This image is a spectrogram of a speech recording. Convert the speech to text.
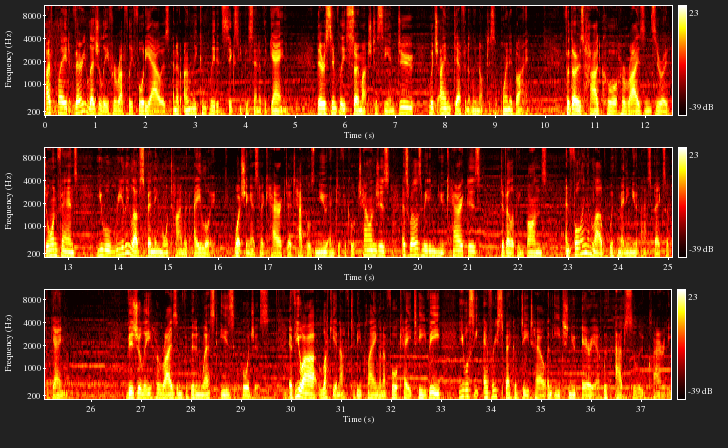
I've played very leisurely for roughly 40 hours and have only completed 60% of the game. There is simply so much to see and do, which I am definitely not disappointed by. For those hardcore Horizon Zero Dawn fans, you will really love spending more time with Aloy, watching as her character tackles new and difficult challenges, as well as meeting new characters, developing bonds, and falling in love with many new aspects of the game. Visually, Horizon Forbidden West is gorgeous. If you are lucky enough to be playing on a 4K TV, you will see every speck of detail in each new area with absolute clarity.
